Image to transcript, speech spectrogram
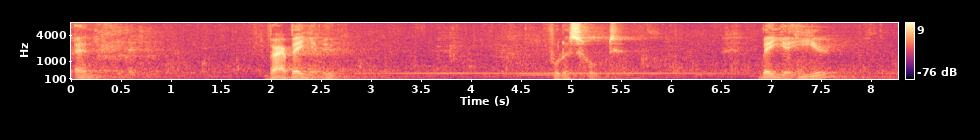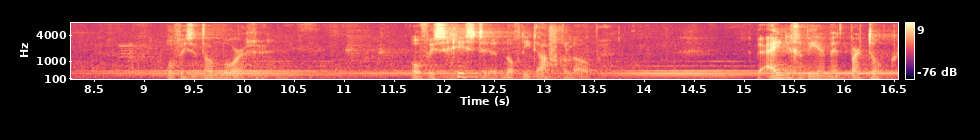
En? Waar ben je nu? Voel eens goed. Ben je hier? Of is het dan morgen? Of is gisteren nog niet afgelopen? We eindigen weer met Bartok.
